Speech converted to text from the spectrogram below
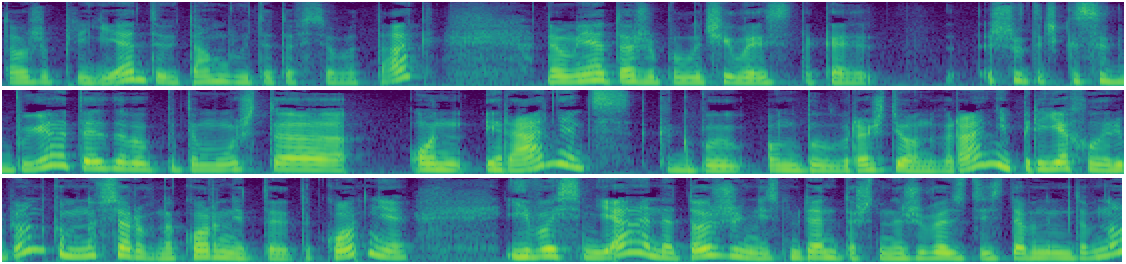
тоже приеду, и там будет это все вот так. Но у меня тоже получилась такая шуточка судьбы от этого, потому что он иранец, как бы он был рожден в Иране, переехал ребенком, но все равно корни-то это корни. И его семья, она тоже, несмотря на то, что она живет здесь давным-давно,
